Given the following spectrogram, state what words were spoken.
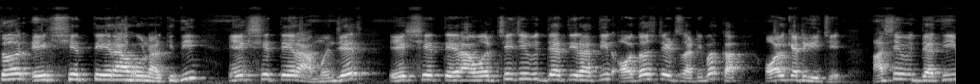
तर एकशे तेरा होणार. किती? एकशे तेरा. म्हणजेच एकशे तेरावरचे जे विद्यार्थी राहतील ऑदर स्टेटसाठी बरं का ऑल कॅटेगरीचे असे विद्यार्थी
